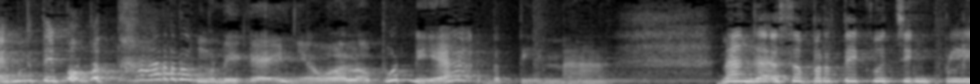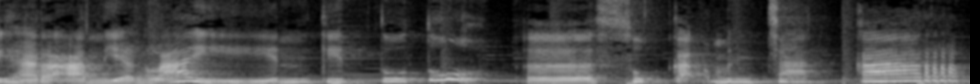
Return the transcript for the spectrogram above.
emang tipe petarung nih kayaknya walaupun dia betina Nah, nggak seperti kucing peliharaan yang lain, Kitu tuh e, suka mencakar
